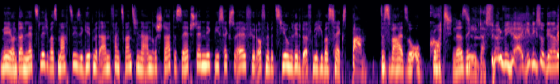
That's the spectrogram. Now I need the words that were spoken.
nee, und dann letztlich, was macht sie? Sie geht mit Anfang 20 in eine andere Stadt, ist selbstständig, bisexuell, führt offene Beziehungen, redet öffentlich über Sex. Bam, das war halt so, oh Gott, ne? Sie das hören wir hier eigentlich nicht so gerne.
